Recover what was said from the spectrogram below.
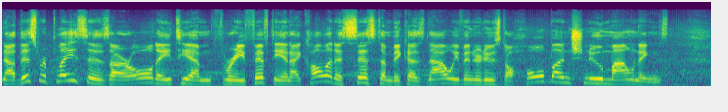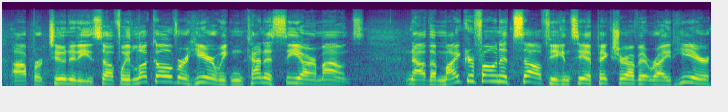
Now, this replaces our old ATM 350, and I call it a system because now we've introduced a whole bunch new mountings opportunities. So if we look over here, we can kind of see our mounts. Now the microphone itself, you can see a picture of it right here,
